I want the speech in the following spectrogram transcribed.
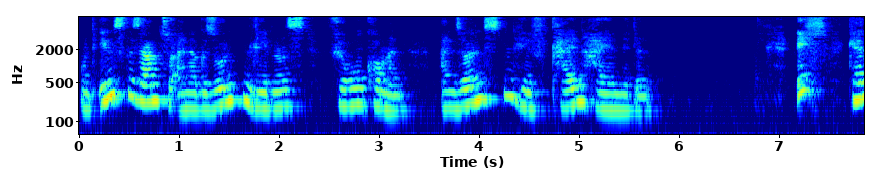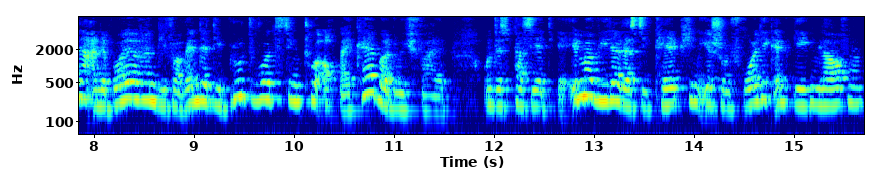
und insgesamt zu einer gesunden Lebensführung kommen. Ansonsten hilft kein Heilmittel. Ich kenne eine Bäuerin, die verwendet die Blutwurztinktur auch bei Kälberdurchfall und es passiert ihr immer wieder, dass die Kälbchen ihr schon freudig entgegenlaufen,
